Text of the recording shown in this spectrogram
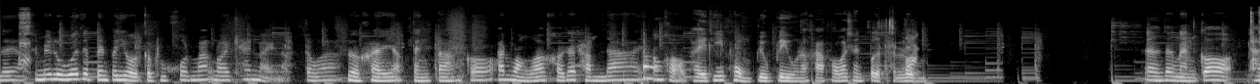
เลยอะฉันไม่รู้ว่าจะเป็นประโยชน์กับทุกคนมากน้อยแค่ไหนนะ แต่ว่าเผื่อใครอยากแต่งตามก็คาดหวังว่าเขาจะทำได้ ต้องขออภัยที่ผมปลิวๆนะคะ เพราะว่าฉันเปิดพัดลมหลังจากนั้นก็ทา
